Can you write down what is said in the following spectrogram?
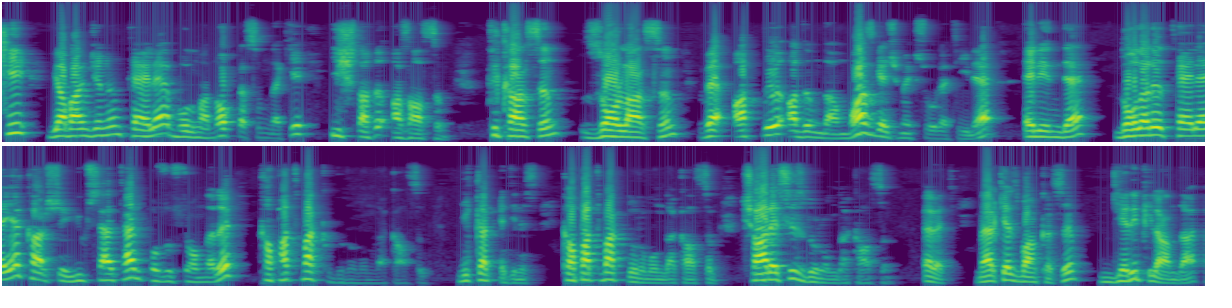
ki yabancının TL bulma noktasındaki iştahı azalsın, tıkansın, zorlansın ve attığı adımdan vazgeçmek suretiyle elinde doları TL'ye karşı yükselten pozisyonları kapatmak durumunda kalsın. Dikkat ediniz. Kapatmak durumunda kalsın. Çaresiz durumda kalsın. Evet, Merkez Bankası geri planda,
